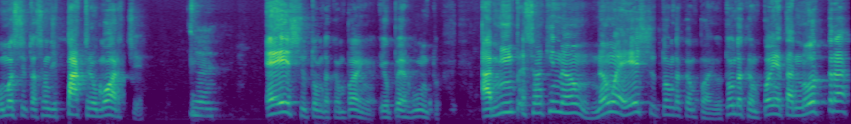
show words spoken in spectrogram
Uma situação de pátria ou morte? É. é esse o tom da campanha? Eu pergunto. A minha impressão é que não, não é esse o tom da campanha. O tom da campanha está noutra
